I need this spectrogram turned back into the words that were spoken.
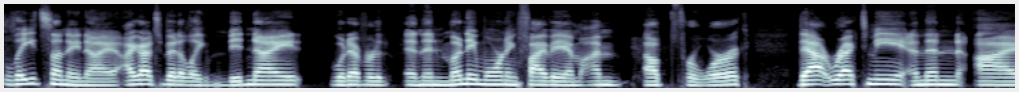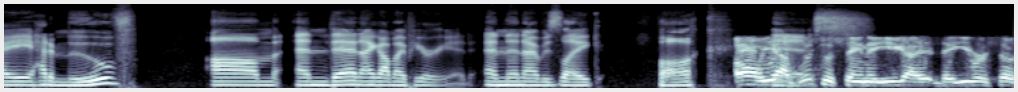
late Sunday night. I got to bed at like midnight, whatever, and then Monday morning, 5 a.m. I'm up for work. That wrecked me, and then I had to move, um, and then I got my period, and then I was like, "Fuck." Oh yeah, this. Blitz was saying that you guys that you were so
